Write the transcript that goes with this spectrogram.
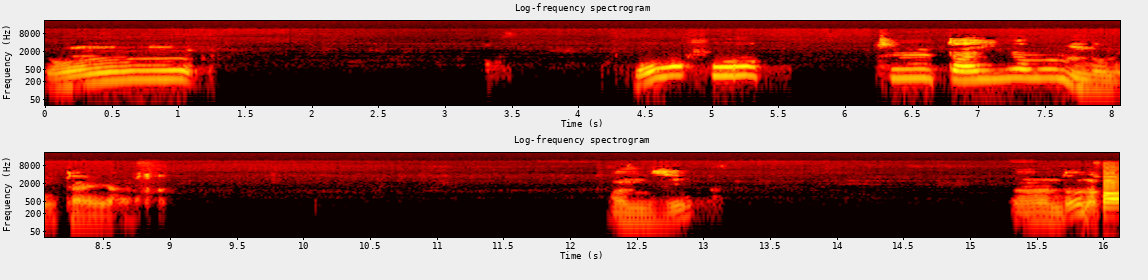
うん、フォーフォーツーダイヤモンドみたいな感じ？うん、どうなっかた？な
